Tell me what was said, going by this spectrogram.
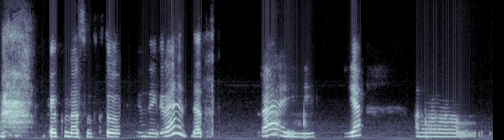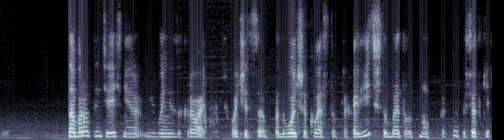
как у нас вот кто играет, да, и я, uh, наоборот, интереснее его не закрывать. Хочется подбольше квеста проходить, чтобы это вот, ну, какой-то все-таки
